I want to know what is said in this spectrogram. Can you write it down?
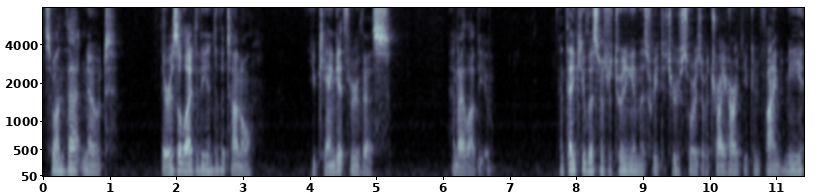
So, on that note, there is a light at the end of the tunnel. You can get through this, and I love you. And thank you, listeners, for tuning in this week to True Stories of a Tryhard. You can find me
